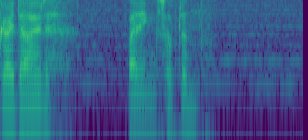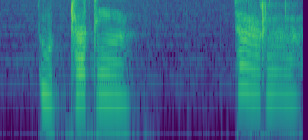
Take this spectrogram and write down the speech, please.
guy died. Fighting something. Dude, turtle! Turtle!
